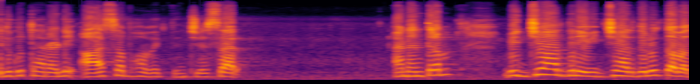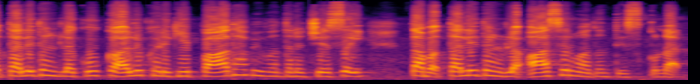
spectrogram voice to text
ఎదుగుతారని ఆశాభావం వ్యక్తం చేశారు. అనంతరం విద్యార్థిని విద్యార్థులు తమ తల్లిదండ్రులకు కాలు కడిగి పాదాభివందనం చేసి తమ తల్లిదండ్రుల ఆశీర్వాదం తీసుకున్నారు.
